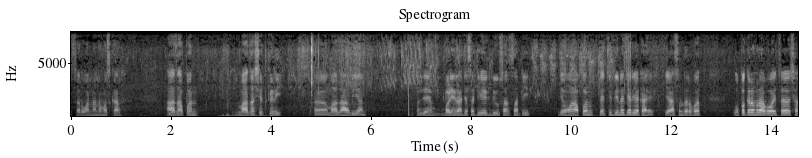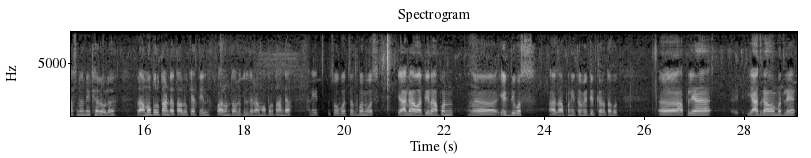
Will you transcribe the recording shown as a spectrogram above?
सर्वांना नमस्कार. आज आपण माझा शेतकरी माझा अभियान म्हणजे बळीराजासाठी एक दिवसासाठी जेव्हा आपण त्याची दिनचर्या काय आहे या संदर्भात उपक्रम राबवायचं शासनाने ठरवलं. रामापूर तांडा तालुक्यातील पालम तालुक्यातील रामापूर तांडा आणि सोबतच बनवस या गावातील आपण एक दिवस आज आपण इथं व्यतीत करत आहोत. आपल्या याच गावामधले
